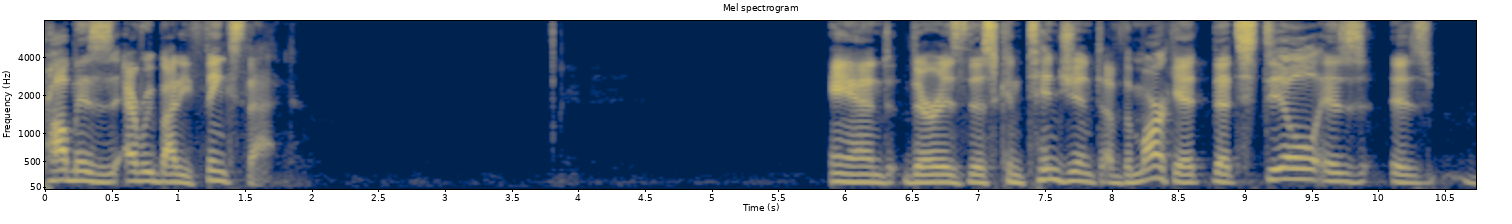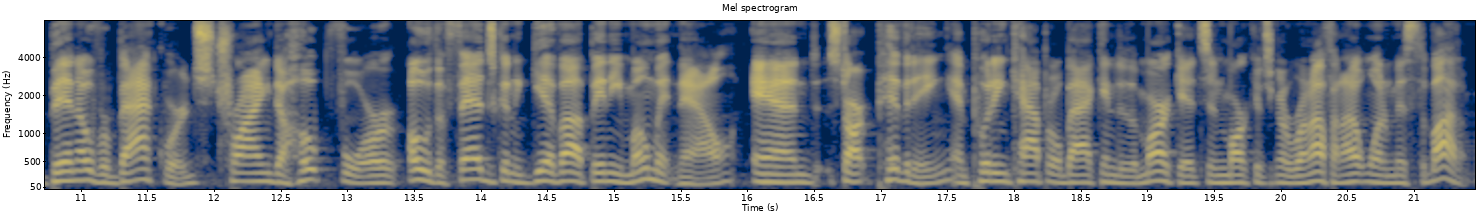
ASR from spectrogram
Problem is, is everybody thinks that. And there is this contingent of the market that still is is bent over backwards trying to hope for, oh, the Fed's going to give up any moment now and start pivoting and putting capital back into the markets, and markets are going to run off, and I don't want to miss the bottom.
